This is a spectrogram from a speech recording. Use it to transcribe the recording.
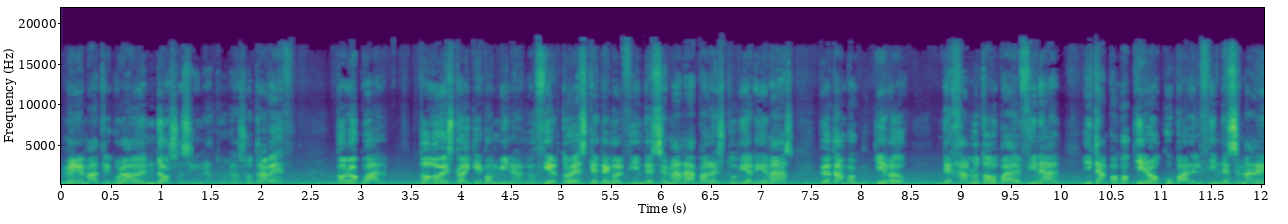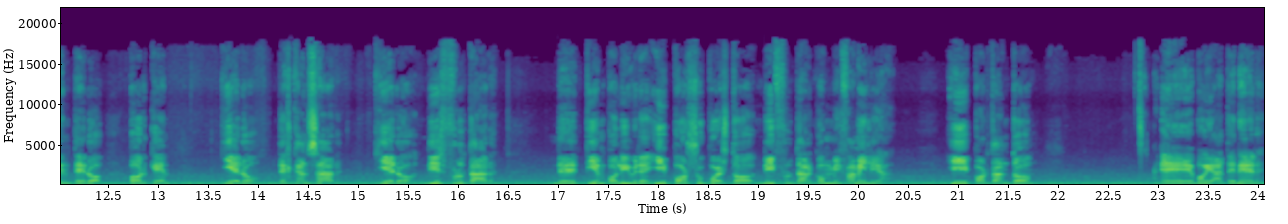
me he matriculado en dos asignaturas otra vez. Con lo cual, todo esto hay que combinarlo. Lo cierto es que tengo el fin de semana para estudiar y demás, pero tampoco quiero dejarlo todo para el final y tampoco quiero ocupar el fin de semana entero porque quiero descansar, quiero disfrutar de tiempo libre y por supuesto disfrutar con mi familia. Y por tanto eh, voy a tener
